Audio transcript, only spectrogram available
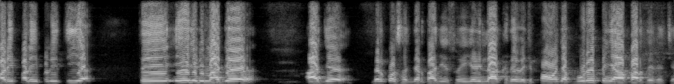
ਬੜੀ ਪਲੀ ਪਲੀਤੀ ਆ। ਤੇ ਇਹ ਜਿਹੜੀ ਮੱਝ ਅੱਜ ਬਿਲਕੁਲ ਸੱਜਰ ਤਾਜੀ ਸੂਈ ਜਿਹੜੀ ਲੱਖ ਦੇ ਵਿੱਚ ਪਹੁੰਚ ਆ ਪੂਰੇ ਪੰਜਾਬ ਭਰ ਦੇ ਵਿੱਚ।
